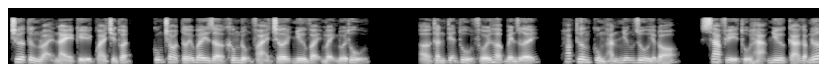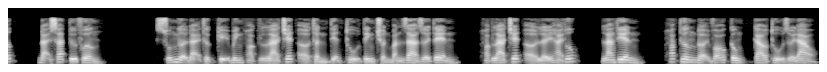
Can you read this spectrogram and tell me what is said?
chưa từng loại này kỳ quái chiến thuật, cũng cho tới bây giờ không đụng phải chơi như vậy mệnh đối thủ. Ở thân tiễn thủ phối hợp bên dưới, hoắc thương cùng hắn những du hiệp đó, sa phỉ thủ hạ như cá gặp nước, đại sát tứ phương. Xuống ngựa đại thực kỵ binh hoặc là chết ở thần tiễn thủ tinh chuẩn bắn ra dưới tên, hoặc là chết ở lấy hải thúc, lang thiên, hoắc thương đợi võ công cao thủ dưới đao.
